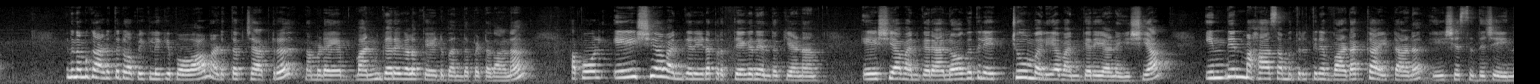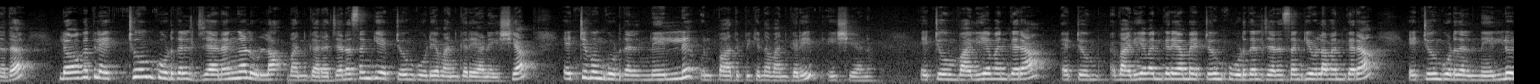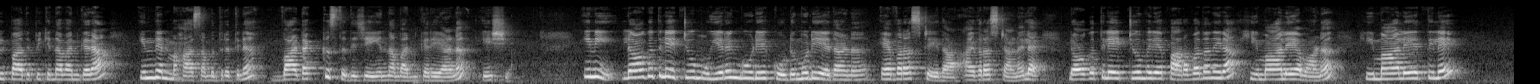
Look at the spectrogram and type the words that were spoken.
ഇനി നമുക്ക് അടുത്ത ടോപ്പിക്കിലേക്ക് പോവാം. അടുത്ത ചാപ്റ്റർ നമ്മുടെ വൻകരകളൊക്കെ ആയിട്ട് ബന്ധപ്പെട്ടതാണ്. അപ്പോൾ ഏഷ്യ വൻകരയുടെ പ്രത്യേകത എന്തൊക്കെയാണ്? ഏഷ്യ വൻകര ലോകത്തിലെ ഏറ്റവും വലിയ വൻകരയാണ് ഏഷ്യ. ഇന്ത്യൻ മഹാസമുദ്രത്തിന് വടക്കായിട്ടാണ് ഏഷ്യ സ്ഥിതി ചെയ്യുന്നത്. ലോകത്തിലെ ഏറ്റവും കൂടുതൽ ജനങ്ങളുള്ള വൻകര ജനസംഖ്യ ഏറ്റവും കൂടിയ വൻകരയാണ് ഏഷ്യ. ഏറ്റവും കൂടുതൽ നെല്ല് ഉൽപ്പാദിപ്പിക്കുന്ന വൻകരയും ഏഷ്യയാണ്. ഏറ്റവും വലിയ വൻകര ഏറ്റവും വലിയ വൻകരയാകുമ്പോൾ ഏറ്റവും കൂടുതൽ ജനസംഖ്യയുള്ള വൻകര ഏറ്റവും കൂടുതൽ നെല്ല് ഉൽപ്പാദിപ്പിക്കുന്ന വൻകര ഇന്ത്യൻ മഹാസമുദ്രത്തിന് വടക്ക് സ്ഥിതി ചെയ്യുന്ന വൻകരയാണ് ഏഷ്യ. ഇനി ലോകത്തിലെ ഏറ്റവും ഉയരം കൂടിയ കൊടുമുടി ഏതാണ്? എവറസ്റ്റ് ഏതാ? എവറസ്റ്റ് ആണ് അല്ലേ? ലോകത്തിലെ ഏറ്റവും വലിയ പർവതനിര ഹിമാലയമാണ്. ഹിമാലയത്തിലെ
